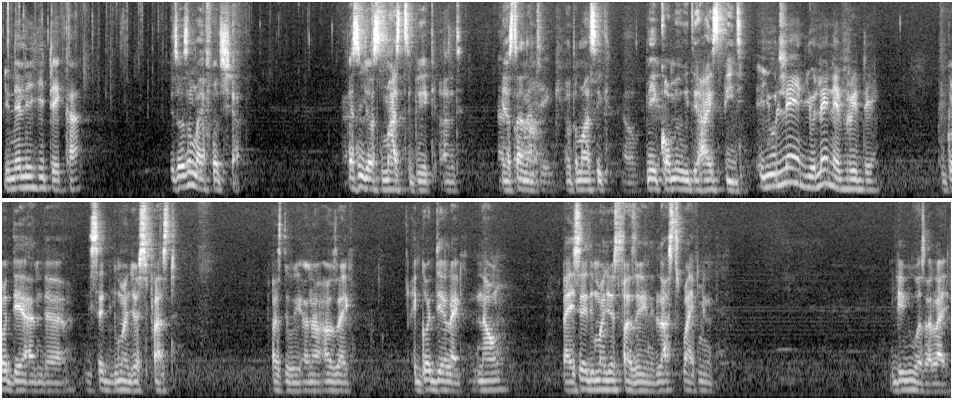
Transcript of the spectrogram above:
You nearly hit a car. It wasn't my fault, Sha. Person just smashed the brake and you understand now? Automatic. Automatic. Me coming with a high speed. You learn, you learn every day. We got there and uh, they said the woman just passed, passed away. And I, I was like, I got there like now. Like I said, the woman just passed away in the last five minutes. The baby was alive.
